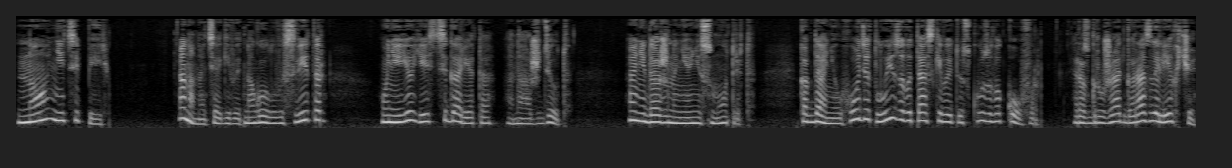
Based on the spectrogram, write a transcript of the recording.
но не теперь. Она натягивает на голову свитер, у нее есть сигарета, она ждет. Они даже на нее не смотрят. Когда они уходят, Луиза вытаскивает из кузова кофр. Разгружать гораздо легче,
